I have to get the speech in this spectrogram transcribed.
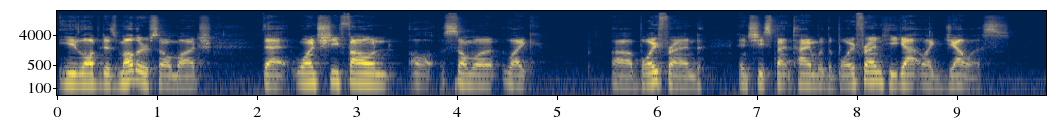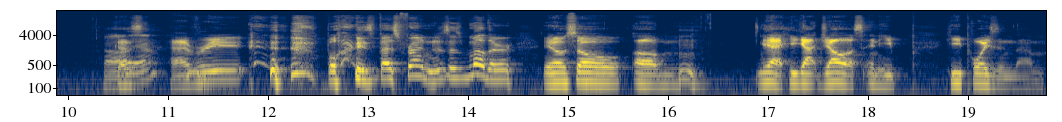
he loved his mother so much that once she found uh, someone like a boyfriend and she spent time with the boyfriend, he got like jealous Oh, because yeah? every boy's best friend is his mother, you know. So um, Hmm. yeah, he got jealous and he he poisoned them.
